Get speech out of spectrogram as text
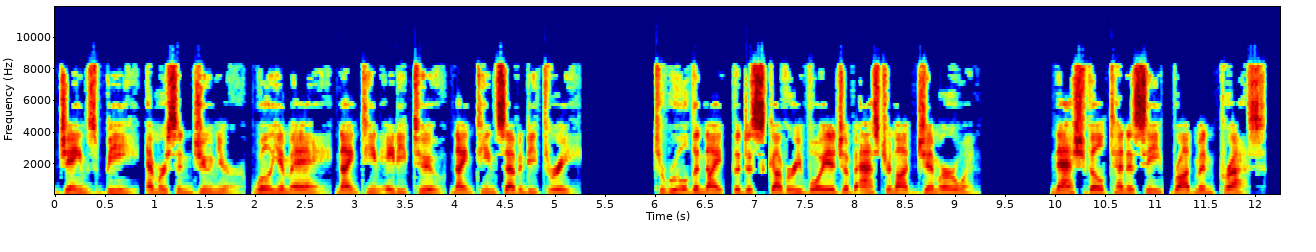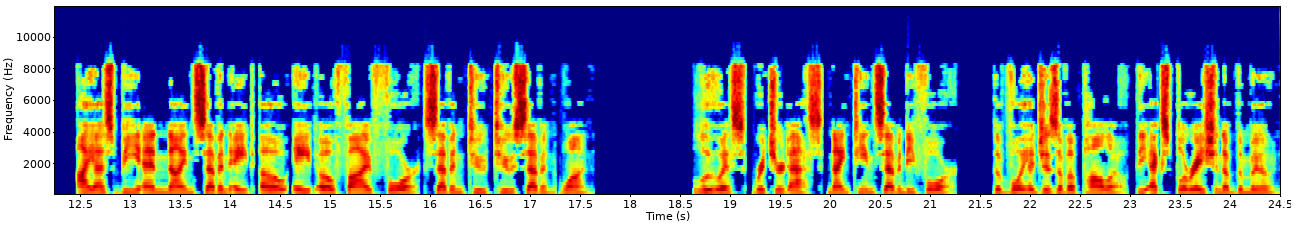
James B., Emerson, Jr., William A. 1982 1973. To Rule the Night, The Discovery Voyage of astronaut Jim Irwin. Nashville, Tennessee, Broadman Press. ISBN 978 0 8054 7227 1. Lewis, Richard S. 1974. The Voyages of Apollo, The Exploration of the Moon.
